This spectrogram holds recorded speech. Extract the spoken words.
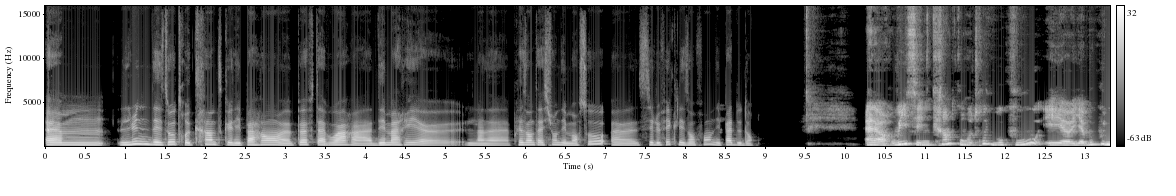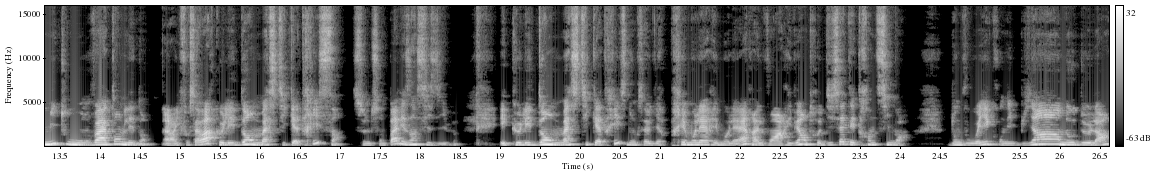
l'une des autres craintes que les parents, peuvent avoir à démarrer, la présentation des morceaux, c'est le fait que les enfants n'aient pas de dents. Alors oui, c'est une crainte qu'on retrouve beaucoup et euh, il y a beaucoup de mythes où on va attendre les dents. Alors il faut savoir que les dents masticatrices, ce ne sont pas les incisives. Et que les dents masticatrices, donc ça veut dire prémolaires et molaires, elles vont arriver entre 17 et 36 mois. Donc vous voyez qu'on est bien au-delà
